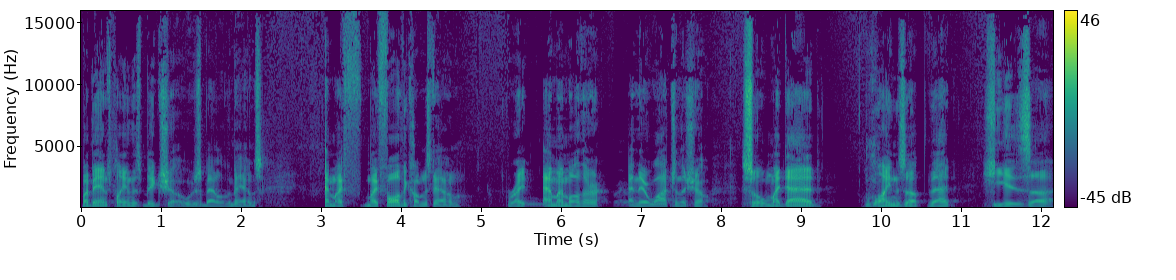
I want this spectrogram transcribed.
my band's playing this big show. It was a battle of the bands, and my my father comes down, right, and my mother, and they're watching the show. So my dad winds up that he is uh,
